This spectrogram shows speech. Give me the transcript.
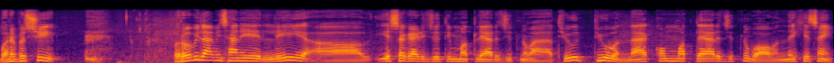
भनेपछि रवि लामिछानेले अ, यस अगाडि जति मत ल्याएर जित्नु भएको थियो त्योभन्दा कम मत ल्याएर जित्नुभयो भनेदेखि चाहिँ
